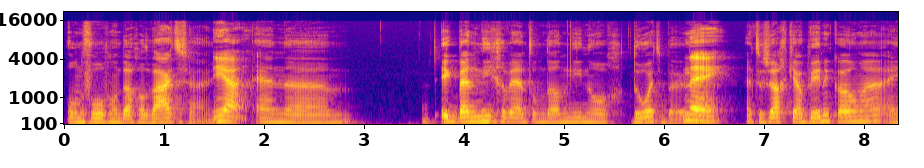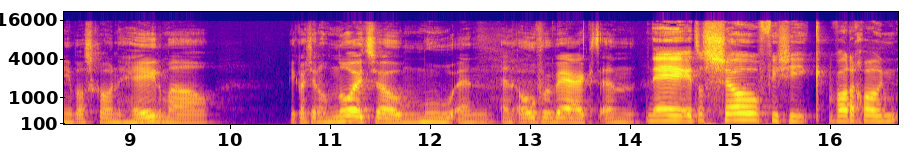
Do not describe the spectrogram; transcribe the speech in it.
om de volgende dag wat waar te zijn. ja. En ehm, ik ben niet gewend om dan niet nog door te beuken. Nee. En toen zag ik jou binnenkomen en je was gewoon helemaal... Ik had je nog nooit zo moe en, en overwerkt. En Nee, het was zo fysiek. We hadden gewoon...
